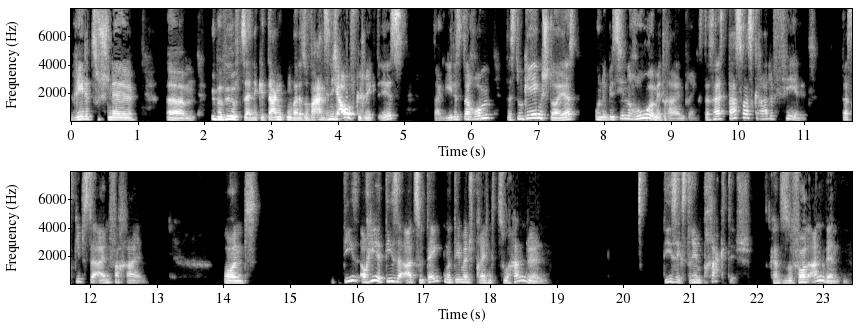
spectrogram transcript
redet zu schnell, ähm, überwirft seine Gedanken, weil er so wahnsinnig aufgeregt ist, dann geht es darum, dass du gegensteuerst und ein bisschen Ruhe mit reinbringst. Das heißt, das, was gerade fehlt, das gibst du einfach rein. Und dies, auch hier diese Art zu denken und dementsprechend zu handeln, die ist extrem praktisch. Das kannst du sofort anwenden.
